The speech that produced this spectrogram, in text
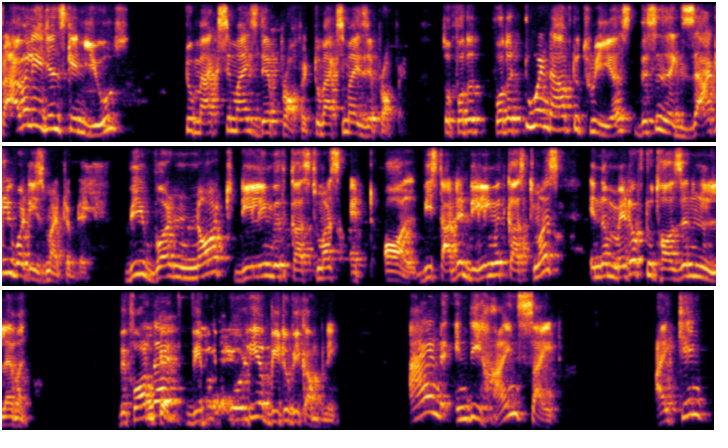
travel agents can use to maximize their profit to maximize their profit. So for the for the two and a half to three years this is exactly what EaseMyTrip did. We were not dealing with customers at all. We started dealing with customers in the mid of 2011 Before okay. that, we were purely a B2B company. And in the hindsight, I think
